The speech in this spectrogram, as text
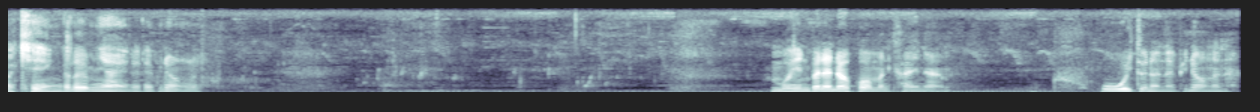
ปลาเค็งก็เริ่มใหญ่เลยได้พี่น้องเลยโมเห็นไปแล้วดอกผมมันคลายน้ำอุ้ยตัวนั้นนะพี่น้องนั่นนะ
